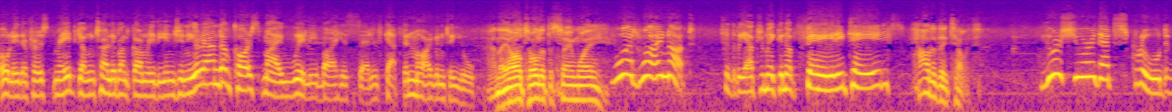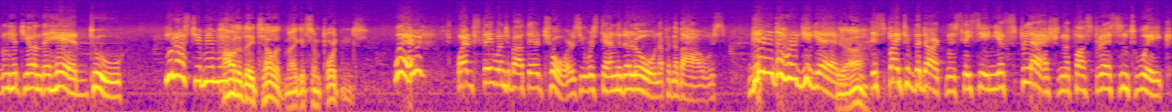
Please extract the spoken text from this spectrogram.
Only the first mate, young Charlie Montgomery, the engineer, and of course my Willie by himself, Captain Morgan, to you. And they all told it the same way? What? Why not? Should they be after making up fairy tales? How did they tell it? You're sure that screw didn't hit you on the head, too? You lost your memory? How did they tell it, Meg? It's important. Well, whilst they went about their chores, you were standing alone up in the bows. Then they heard you yell. Yeah? Despite of the darkness, they seen you splash in the phosphorescent wake.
